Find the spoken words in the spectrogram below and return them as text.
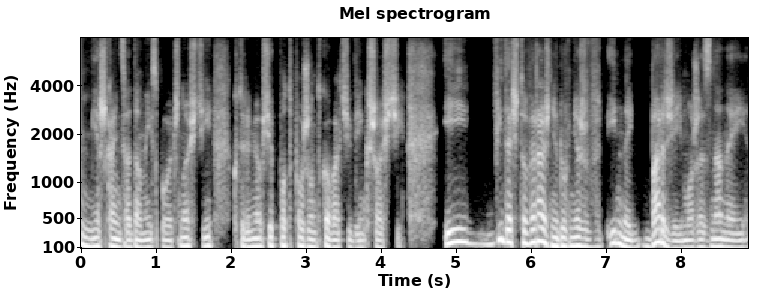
mieszkańca danej społeczności, który miał się podporządkować większości. I widać to wyraźnie również w innej, bardziej może znanej,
